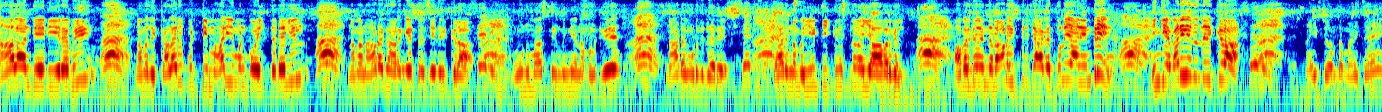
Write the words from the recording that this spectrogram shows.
நாலாம் தேதி இரவு நமது கலருப்பட்டி மாரியம்மன் கோயில் திடலில் நம்ம நாடகம் அரங்கேற்றம் செய்திருக்கிறார். மூணு மாசத்துக்கு முன்னே நம்மளுக்கு நாடகம் கொடுத்துட்டாரு. யாரு? நம்ம ஈட்டி கிருஷ்ணன் ஐயா அவர்கள். அவர்கள் இந்த நாடகத்திற்காக துணையா நின்று இங்கே வருகை தந்திருக்கிறார். நைட் வந்த மனுஷன்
